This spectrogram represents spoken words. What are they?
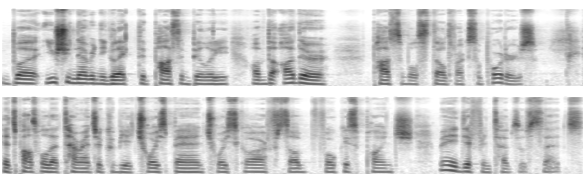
but you should never neglect the possibility of the other possible Stealth Rock supporters. It's possible that Tyranitar could be a Choice Band, Choice Scarf, Sub Focus Punch, many different types of sets.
